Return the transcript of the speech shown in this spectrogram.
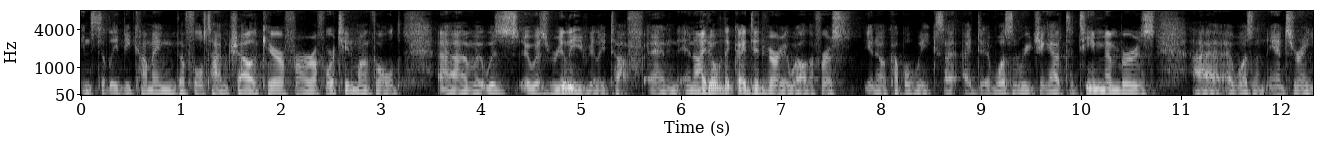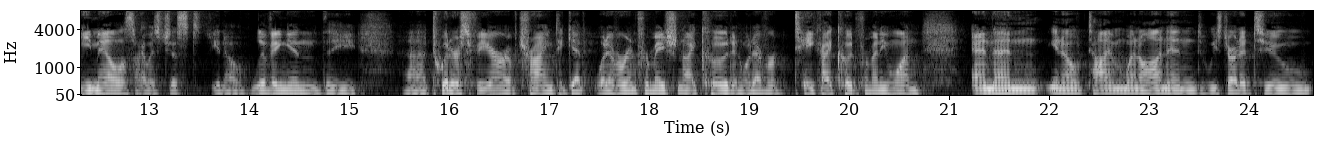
instantly becoming the full-time childcare for a 14 month old. Um, it was, it was really, really tough. And, and I don't think I did very well the first, you know, couple weeks. I, I wasn't reaching out to team members. I wasn't answering emails. I was just, you know, living in the, uh, Twitter sphere of trying to get whatever information I could and whatever take I could from anyone. And then, you know, time went on and we started to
